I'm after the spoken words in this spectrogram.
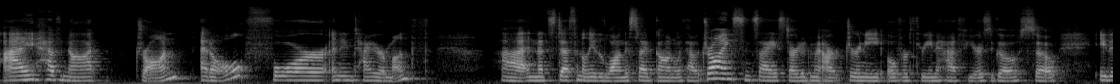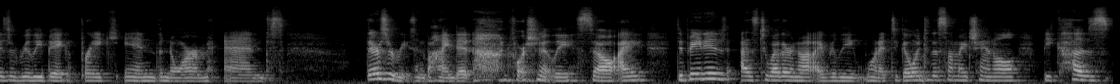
I have not drawn at all for an entire month. Uh, and that's definitely the longest I've gone without drawing since I started my art journey over three and a half years ago. So it is a really big break in the norm, and there's a reason behind it, unfortunately. So I debated as to whether or not I really wanted to go into this on my channel because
